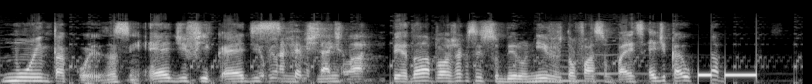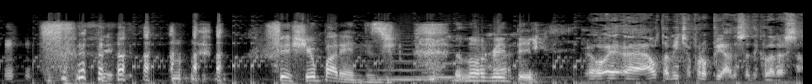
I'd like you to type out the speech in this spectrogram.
Muita coisa. Assim, é de ficar. É de Eu vi um sentir- FM7 lá. Perdão a palavra, já que vocês subiram o nível, então façam um parênteses, é de cair o c da b... Fechei o parênteses. Eu não aguentei. É, é altamente apropriada essa declaração.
